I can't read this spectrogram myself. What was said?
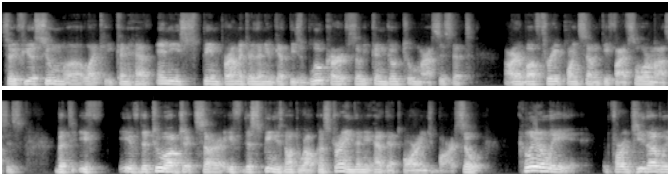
So if you assume uh, like you can have any spin parameter, then you get these blue curves. So you can go to masses that are above 3.75 solar masses. But if if the two objects are, if the spin is not well constrained, then you have that orange bar. So clearly for GW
